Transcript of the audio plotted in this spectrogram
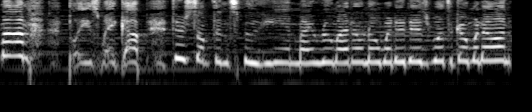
Mom, please wake up. There's something spooky in my room. I don't know what it is. What's going on?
